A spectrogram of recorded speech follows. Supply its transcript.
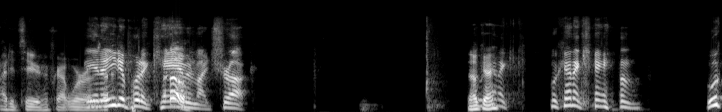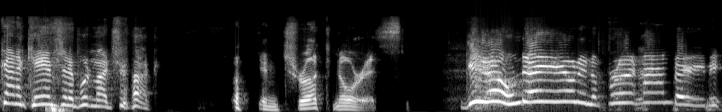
I did too. I forgot where I Man, I was need to put a cam Oh. in my truck. Okay. What kind, of, what kind of cam? What kind of cam should I put in my truck? Fucking Truck Norris. Get on down in the front line, baby.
